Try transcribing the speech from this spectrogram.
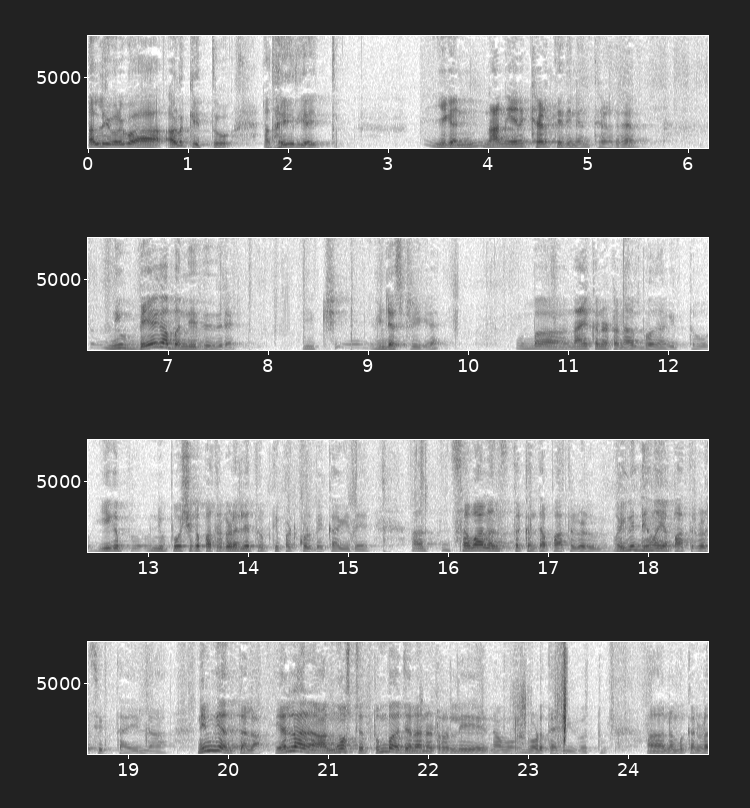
ಅಲ್ಲಿವರೆಗೂ ಆ ಅಳುಕಿತ್ತು, ಆ ಧೈರ್ಯ ಇತ್ತು. ಈಗ ನಾನು ಏನಕ್ಕೆ ಹೇಳ್ತಿದ್ದೀನಿ ಅಂತ ಹೇಳಿದ್ರೆ, ನೀವು ಬೇಗ ಬಂದಿದ್ದಿದ್ರೆ ಈ ಇಂಡಸ್ಟ್ರಿಗೆ ಒಬ್ಬ ನಾಯಕ ನಟನಾಗ್ಬೋದಾಗಿತ್ತು ಈಗ ನೀವು ಪೋಷಕ ಪಾತ್ರಗಳಲ್ಲೇ ತೃಪ್ತಿ ಪಡ್ಕೊಳ್ಬೇಕಾಗಿದೆ. ಸವಾಲು ಅನ್ನಿಸ್ತಕ್ಕಂಥ ಪಾತ್ರಗಳು, ವೈವಿಧ್ಯಮಯ ಪಾತ್ರಗಳು ಸಿಗ್ತಾ ಇಲ್ಲ. ನಿಮಗೆ ಅಂತಲ್ಲ, ಎಲ್ಲ ಆಲ್ಮೋಸ್ಟ್ ತುಂಬ ಜನ ನಟರಲ್ಲಿ ನಾವು ನೋಡ್ತಾ ಇದ್ದೀವಿ ಇವತ್ತು. ನಮ್ಮ ಕನ್ನಡ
